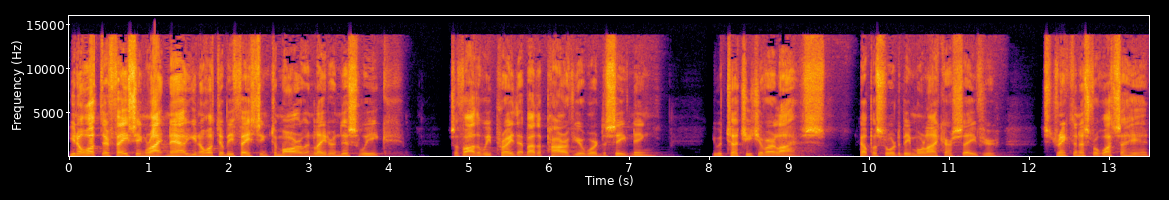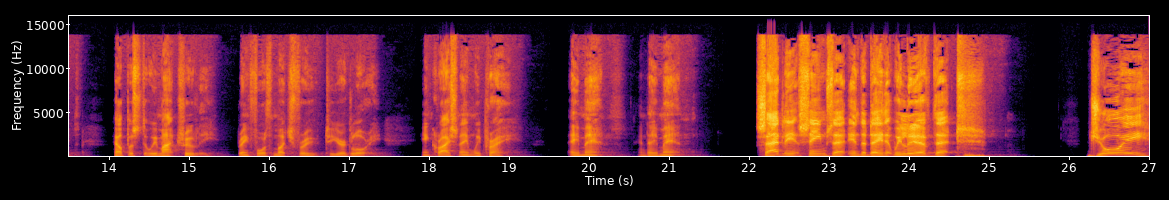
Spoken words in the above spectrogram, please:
You know what they're facing right now. You know what they'll be facing tomorrow and later in this week. So, Father, we pray that by the power of your word this evening, you would touch each of our lives. Help us, Lord, to be more like our Savior. Strengthen us for what's ahead. Help us that we might truly bring forth much fruit to your glory. In Christ's name we pray. Amen and amen. Sadly, it seems that in the day that we live, that joy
